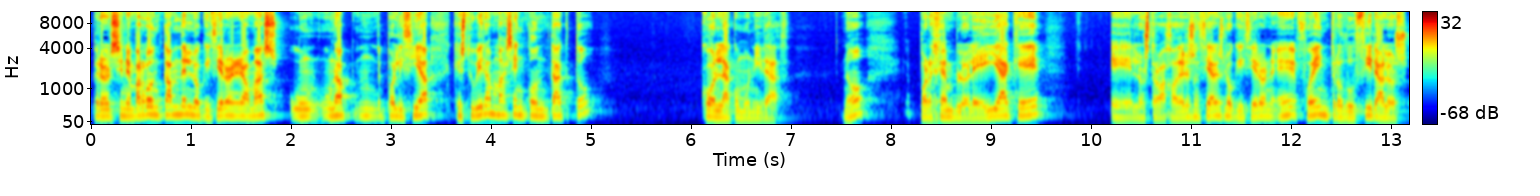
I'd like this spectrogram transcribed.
pero sin embargo en Camden lo que hicieron era más una mm, policía que estuviera más en contacto con la comunidad, ¿no? Por ejemplo, leía que eh, los trabajadores sociales lo que hicieron eh, fue introducir a los,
